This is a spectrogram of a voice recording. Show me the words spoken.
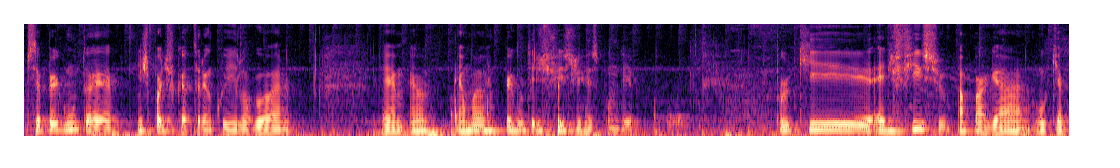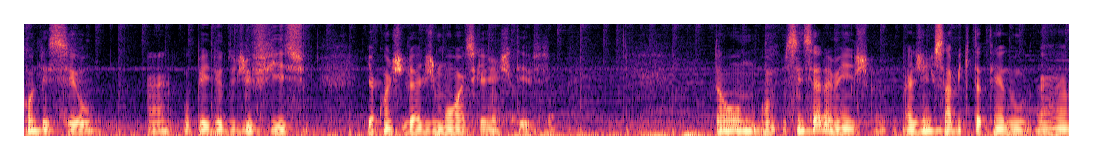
se a pergunta é, a gente pode ficar tranquilo agora? É, é, é uma pergunta difícil de responder. Porque é difícil apagar o que aconteceu, né, o período difícil e a quantidade de mortes que a gente teve. Então, sinceramente, a gente sabe que está tendo é,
